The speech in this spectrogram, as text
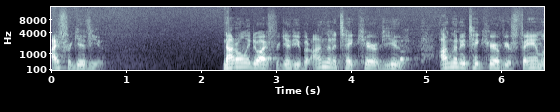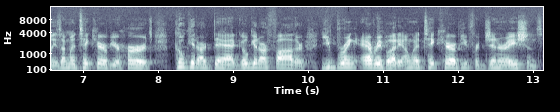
I forgive you. Not only do I forgive you, but I'm going to take care of you. I'm going to take care of your families. I'm going to take care of your herds. Go get our dad. Go get our father. You bring everybody. I'm going to take care of you for generations.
